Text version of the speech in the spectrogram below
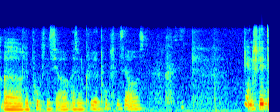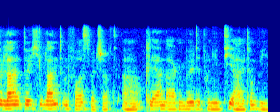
aber wir pupsen es ja auch, also Kühe pupsen es ja aus. Ja. Entsteht durch La- durch Land- und Forstwirtschaft, aha, Kläranlagen, Mülldeponien, Tierhaltung wie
